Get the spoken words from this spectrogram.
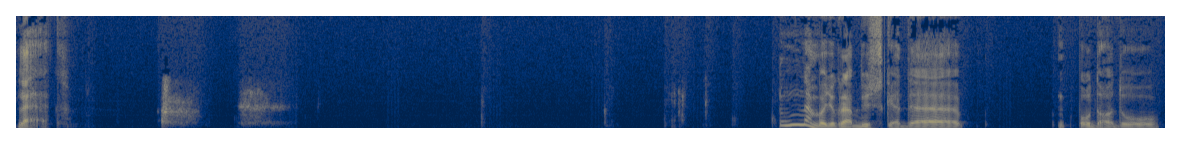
Lehet. Nem vagyok rá büszke, de odaadó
